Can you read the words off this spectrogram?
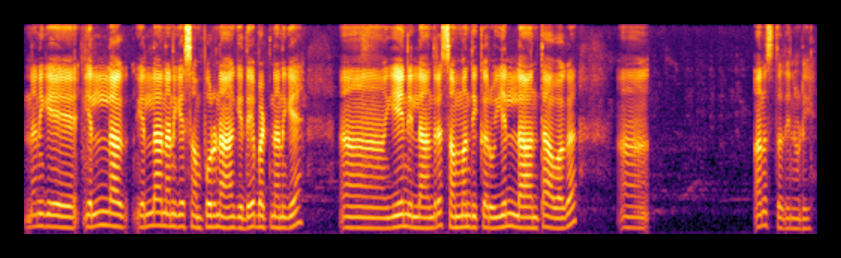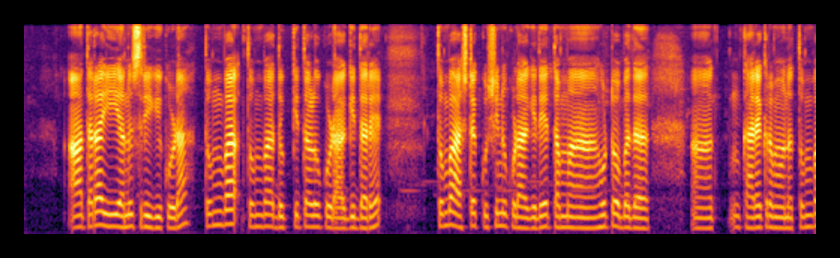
ನನಗೆ ಎಲ್ಲ ಎಲ್ಲ ನನಗೆ ಸಂಪೂರ್ಣ ಆಗಿದೆ. ಬಟ್ ನನಗೆ ಏನಿಲ್ಲ ಅಂದರೆ ಸಂಬಂಧಿಕರು ಇಲ್ಲ ಅಂತ ಆವಾಗ ಅನ್ನಿಸ್ತದೆ ನೋಡಿ. ಆ ಥರ ಈ ಅನುಶ್ರೀಗೆ ಕೂಡ ತುಂಬ ತುಂಬ ದುಃಖಿತಳು ಕೂಡ ಆಗಿದ್ದಾರೆ. ತುಂಬ ಅಷ್ಟೇ ಖುಷಿನೂ ಕೂಡ ಆಗಿದೆ. ತಮ್ಮ ಹುಟ್ಟುಹಬ್ಬದ ಕಾರ್ಯಕ್ರಮವನ್ನು ತುಂಬ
